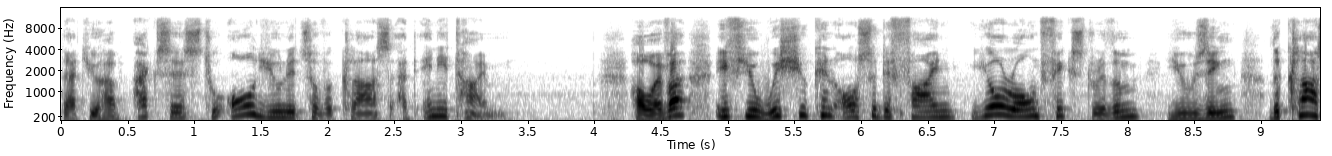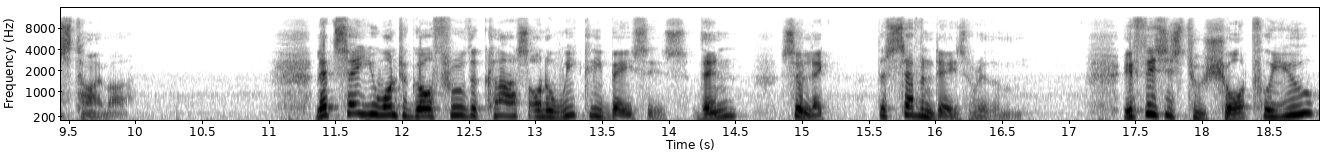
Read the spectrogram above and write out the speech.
that you have access to all units of a class at any time. However, if you wish you can also define your own fixed rhythm using the class timer. Let's say you want to go through the class on a weekly basis, then select the 7 days rhythm. If this is too short for you,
